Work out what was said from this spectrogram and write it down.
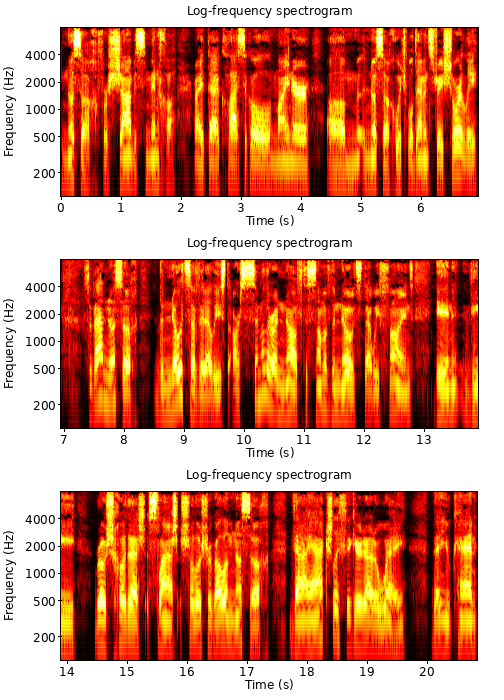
nusach for Shabbos Mincha, right? That classical minor um, nusach, which we'll demonstrate shortly. So that nusach, the notes of it at least, are similar enough to some of the notes that we find in the Rosh Chodesh slash Shalosh Regalim nusach that I actually figured out a way that you can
